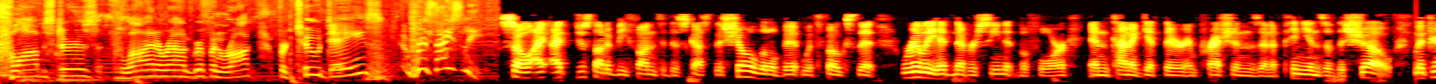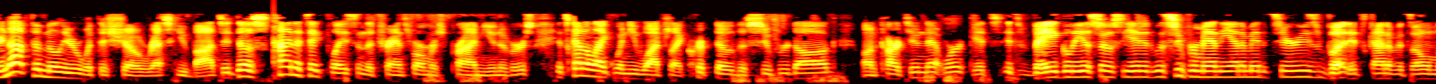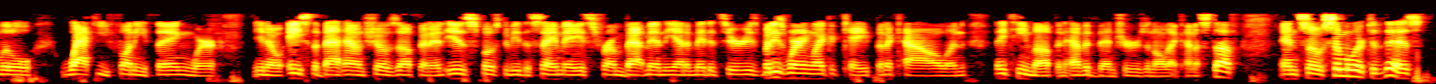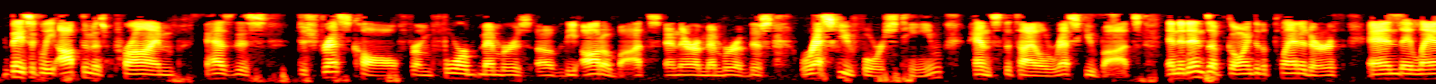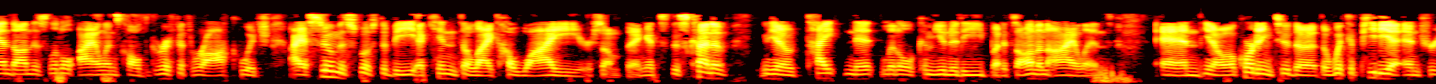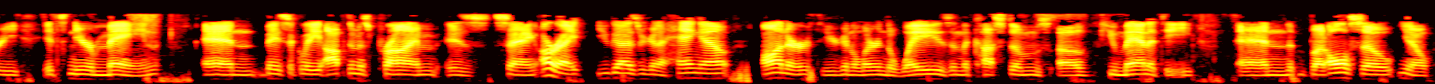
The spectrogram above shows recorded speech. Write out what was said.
flobsters flying around Griffin Rock for two days? Precisely. So I, I just thought it'd be fun to discuss the show a little bit with folks that really had never seen it before and kind of get their impressions and opinions of the show. If you're not familiar with the show Rescue Bots, it does kind of take place in the Transformers Prime universe. It's kind of like when you watch like Krypto the Superdog on Cartoon Network. It's it's vaguely associated with Superman the animated series, but it's kind of its own little wacky funny thing where you know Ace the Bat Hound shows up and it is supposed to be the same Ace from Batman the animated series, but he's wearing like a cape and a cowl and they team up and have adventures and all that kind of stuff. And so similar to this, basically Optimus Prime has this distress call from four members of the Autobots, and they're a member of this rescue force team, hence the title Rescue Bots. And it ends up going to the planet Earth, and they land on this little island called Griffin Rock, which I assume is supposed to be akin to like Hawaii or something. It's this kind of, you know, tight knit little community, but it's on an island. And, you know, according to the, the Wikipedia entry, it's near Maine and basically Optimus Prime is saying, "All right, you guys are going to hang out on Earth. You're going to learn the ways and the customs of humanity, and but also, you know,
